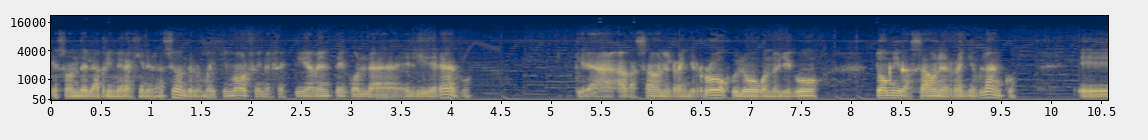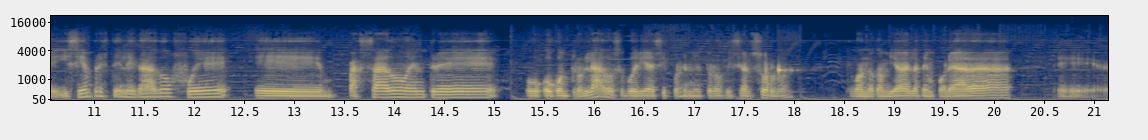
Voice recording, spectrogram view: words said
que son de la primera generación, de los Mighty Morphin, efectivamente con el liderazgo, que era basado en el Ranger rojo y luego cuando llegó Tommy basado en el Rey Blanco. Eh, y siempre este legado fue eh, pasado entre, o, controlado, se podría decir, por el mentor oficial Sordo, que cuando cambiaba la temporada eh,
